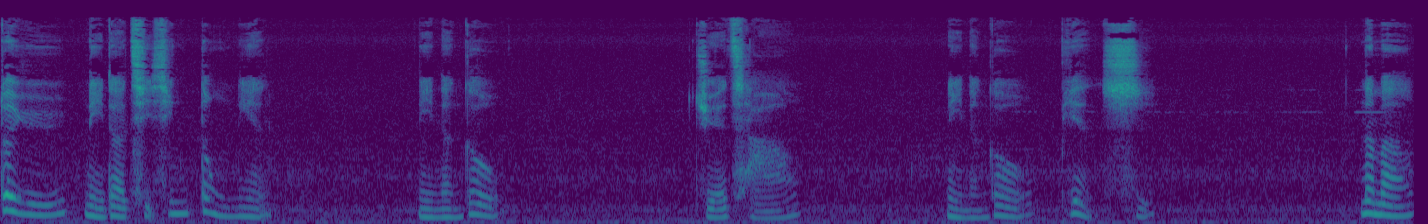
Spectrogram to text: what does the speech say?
对于你的起心动念，你能够觉察，你能够辨识，那么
